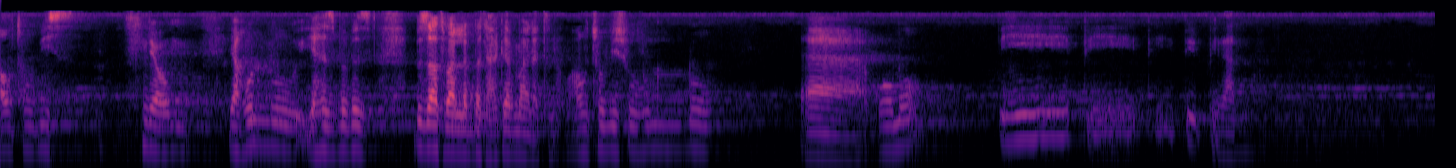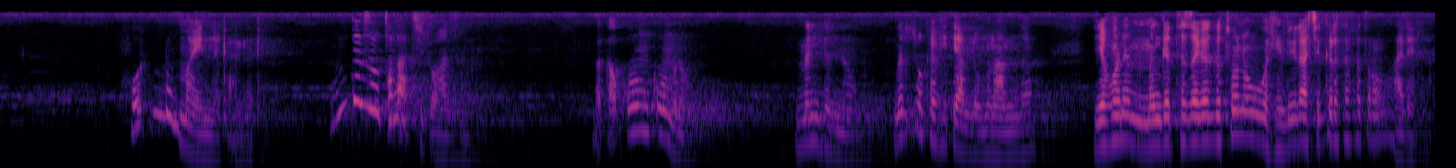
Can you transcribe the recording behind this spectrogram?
አውቶቢስ እንዲያውም ያ ሁሉ የህዝብ ብዛት ባለበት ሀገር ማለት ነው። አውቶቢሱ ሁሉ ቆሞ ፒፒፒፒ ይላል። ሁሉም አይነቃነቅም። እንደዛው ተላት ይጮሃል። በቃ ቁም ቁም ነው። ምንድን ነው ምንድን ነው ከፊት ያለው ምናምን የሆነ መንገድ ተዘጋግቶ ነው ወይ ሌላ ችግር ተፈጥሮ አይደለም።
